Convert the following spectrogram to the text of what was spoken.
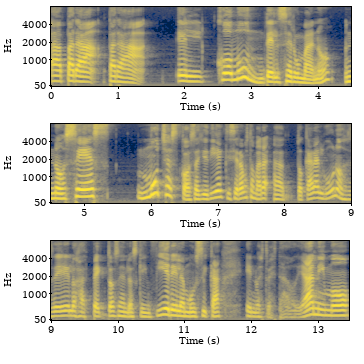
ah, para, para el común del ser humano nos es muchas cosas. Yo diría que quisiéramos tomar a, tocar algunos de los aspectos en los que infiere la música en nuestro estado de ánimo,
